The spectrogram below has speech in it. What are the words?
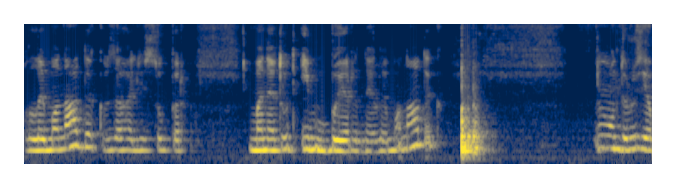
Лимонадик взагалі супер. У мене тут імбирний лимонадик. О, друзі.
